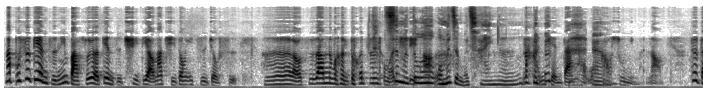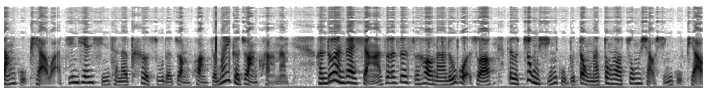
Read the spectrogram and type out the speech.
那不是电子，你把所有的电子去掉，那其中一只就是。嗯，老师让那么很多只怎么去、啊？这么多，我们怎么猜呢？那很简单哈、我 嗯告诉你们哦，这档股票啊，今天形成了特殊的状况，怎么一个状况呢？很多人在想啊，说这时候呢，如果说这个重型股不动呢，动到中小型股票，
